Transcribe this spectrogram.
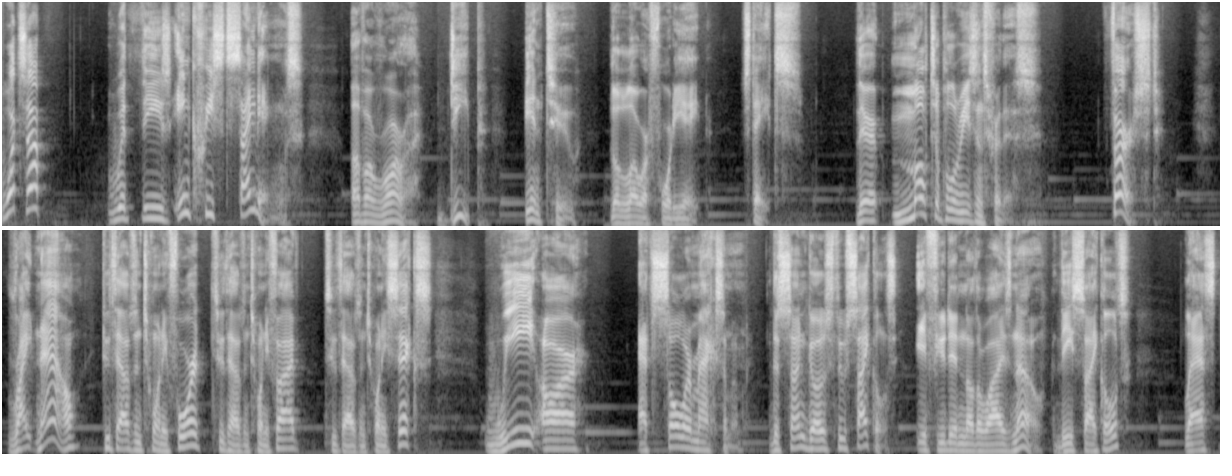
What's up with these increased sightings of aurora deep into the lower 48 states? There are multiple reasons for this. First, right now, 2024, 2025, 2026, we are at solar maximum. The sun goes through cycles, if you didn't otherwise know. These cycles last,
